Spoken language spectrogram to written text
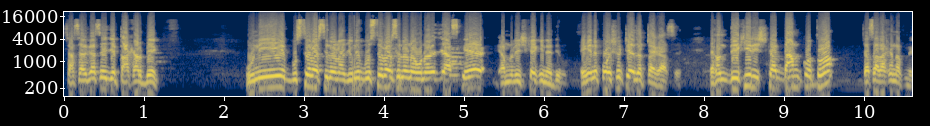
চাচার কাছে এই যে টাকার ব্যাগ উনি বুঝতে পারছিল না যে, উনি বুঝতে পারছিল না ওনারা যে আজকে আমরা রিক্সা কিনে দেবো। এখানে পঁয়ষট্টি হাজার টাকা আছে। এখন দেখি রিক্সার দাম কত? চাচা, রাখেন আপনি।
